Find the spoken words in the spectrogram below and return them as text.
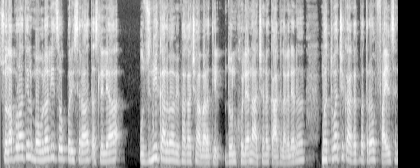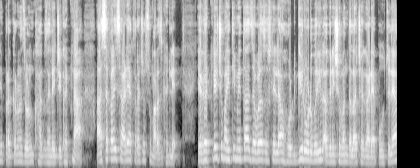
सोलापुरातील मौलाली चौक परिसरात असलेल्या उजनी कालवा विभागाच्या आवारातील दोन खोल्यांना अचानक आग लागल्यानं महत्वाची कागदपत्र फाईल्स आणि प्रकरणं जळून खाक झाल्याची घटना आज सकाळी साडे अकराच्या सुमारास घडली. या घटनेची माहिती मिळता जवळच असलेल्या होडगी रोडवरील अग्निशमन दलाच्या गाड्या पोहोचल्या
